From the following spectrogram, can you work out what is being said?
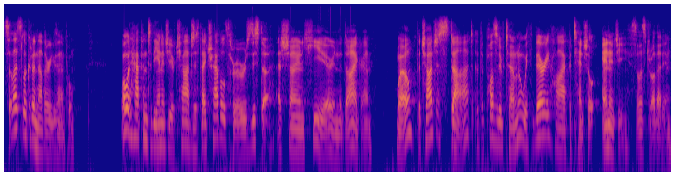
So let's look at another example. What would happen to the energy of charges if they travel through a resistor as shown here in the diagram? Well, the charges start at the positive terminal with very high potential energy, so let's draw that in.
